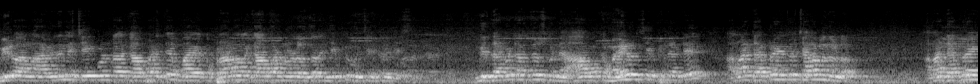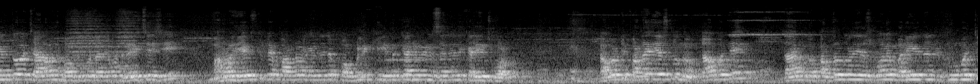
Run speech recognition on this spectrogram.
మీరు ఆ విధంగా చేయకుండా కాపాడితే మా యొక్క ప్రాణాలను కాపాడిన వాళ్ళు అవుతారని చెప్పి వచ్చి చేసింది మీరు దాన్ని బట్టి అర్థం చేసుకోండి. ఆ ఒక మహిళ చెప్పిందంటే అలాంటి అభిప్రాయంతో చాలామంది ఉన్నారు. అలాంటి అభిప్రాయంతో చాలామంది పంపుకుంటారు కాబట్టి దయచేసి మనం చేస్తుంటే పండుగ ఏంటంటే పబ్లిక్ ఇన్కన్వీనియన్స్ అనేది కలిగించుకోవడం. కాబట్టి పండుగ చేసుకుందాం. కాకపోతే దానికి ఒక పద్ధతిలో చేసుకోవాలి. మరి ఏంటంటే టూ మచ్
